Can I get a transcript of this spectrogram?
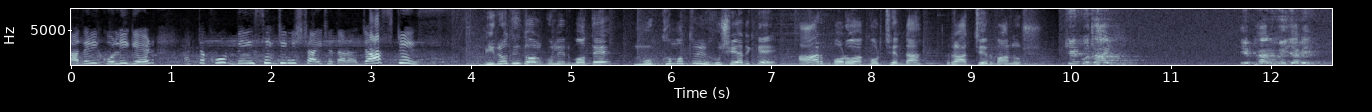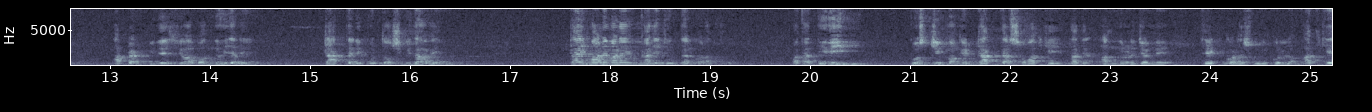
তাদেরই কলিগের একটা খুব বেসিক জিনিস চাইছে তারা জাস্টিস বিরোধী দলগুলির মতে মুখ্যমন্ত্রীর হুঁশিয়ারিকে আর পরোয়া করছেন না রাজ্যের মানুষ। কে কোথায়? এফআইআর হয়ে যাবে? আপনার বিদেশ যাওয়া বন্ধ হয়ে যাবে, ডাক্তারি করতে অসুবিধা হবে। তাই মানে মানে কাজে যোগদান করা ভালো। অর্থাৎ দিদি, পশ্চিমবঙ্গের ডাক্তার সমাজকে তাদের আন্দোলনের জন্য ট্রেক করা শুরু করল আজকে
